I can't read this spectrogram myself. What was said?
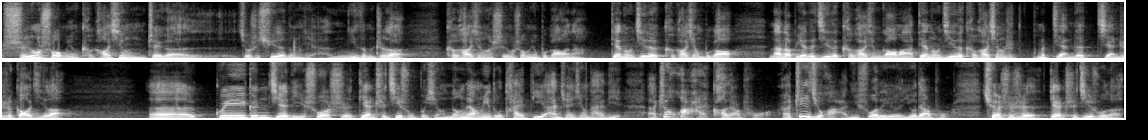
使用寿命、可靠性，这个就是虚的东西。你怎么知道可靠性和使用寿命不高呢？电动机的可靠性不高，难道别的机的可靠性高吗？电动机的可靠性是他妈简的简直是高级了。呃，归根结底说是电池技术不行，能量密度太低，安全性太低啊，这话还靠点谱啊。这句话你说的有有点谱，确实是电池技术的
